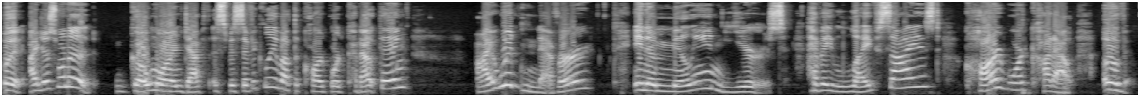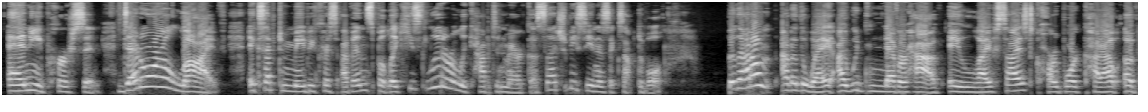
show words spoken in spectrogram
but i just want to go more in depth specifically about the cardboard cutout thing, I would never in a million years have a life sized cardboard cutout of any person, dead or alive, except maybe Chris Evans, but like he's literally Captain America, so that should be seen as acceptable. But that on, out of the way, I would never have a life sized cardboard cutout of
